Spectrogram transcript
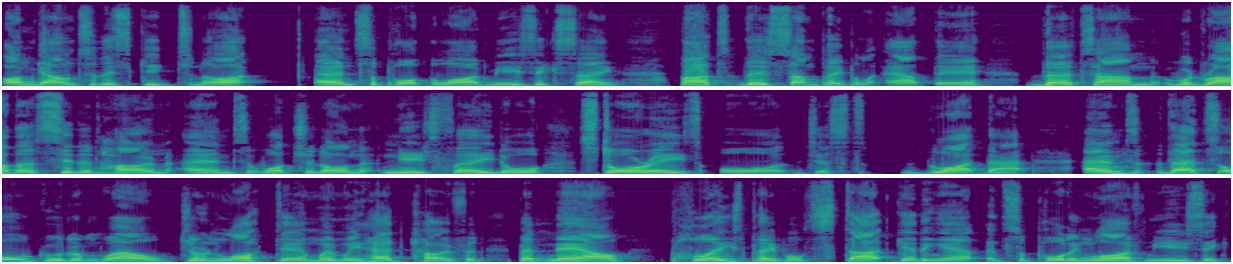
I'm going to this gig tonight and support the live music scene. But there's some people out there that um, would rather sit at home and watch it on newsfeed or stories or just like that. And that's all good and well during lockdown when we had COVID. But now please, people, start getting out and supporting live music.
